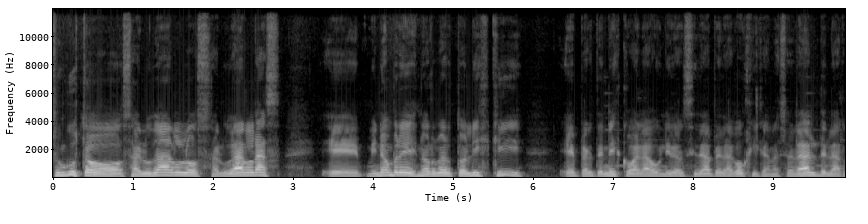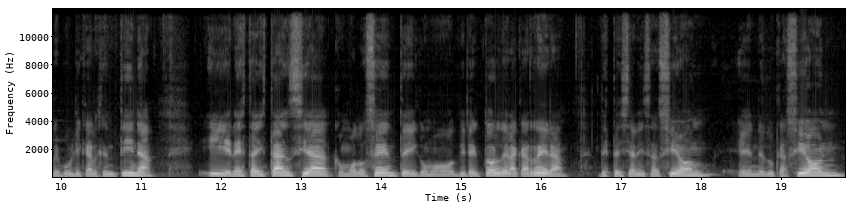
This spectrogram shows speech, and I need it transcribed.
gusto saludarlos, saludarlas. Eh, mi nombre es Norberto Liski, eh, pertenezco a la Universidad Pedagógica Nacional de la República Argentina y en esta instancia, como docente y como director de la carrera de especialización en educación,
